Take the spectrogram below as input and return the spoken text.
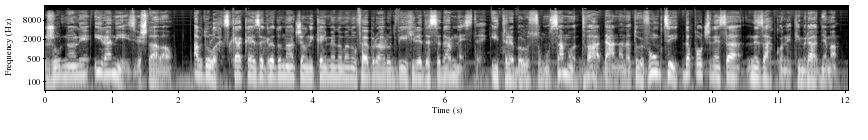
žurnal je i ranije izvještavao. Abdullah Skaka je za gradonačelnika imenovan u februaru 2017. i trebalo su mu samo dva dana na toj funkciji da počne sa nezakonitim radnjama.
